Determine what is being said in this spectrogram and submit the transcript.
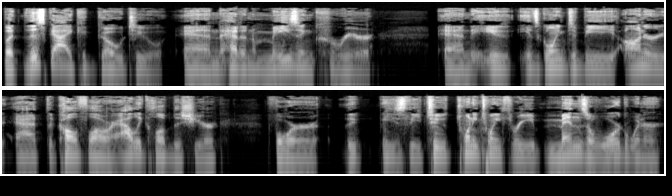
but this guy could go to and had an amazing career and he is going to be honored at the cauliflower alley club this year for the he's the two, 2023 men's award winner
